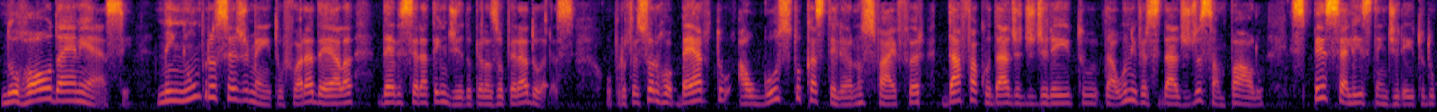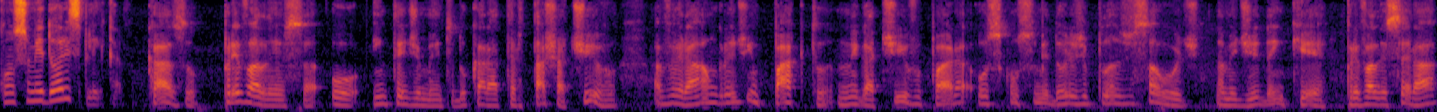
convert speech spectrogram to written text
no rol da ANS. Nenhum procedimento fora dela deve ser atendido pelas operadoras. O professor Roberto Augusto Castelhanos Pfeiffer, da Faculdade de Direito da Universidade de São Paulo, especialista em direito do consumidor, explica. Caso prevaleça o entendimento do caráter taxativo, haverá um grande impacto negativo para os consumidores de planos de saúde, na medida em que prevalecerá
